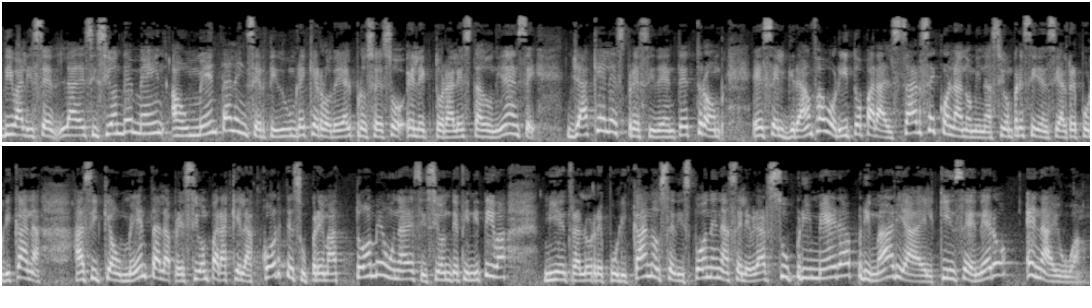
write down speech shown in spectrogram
Divalicet, la decisión de Maine aumenta la incertidumbre que rodea el proceso electoral estadounidense, ya que el expresidente Trump es el gran favorito para alzarse con la nominación presidencial republicana. Así que aumenta la presión para que la Corte Suprema tome una decisión definitiva, mientras los republicanos se disponen a celebrar su primera primaria el 15 de enero en Iowa.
